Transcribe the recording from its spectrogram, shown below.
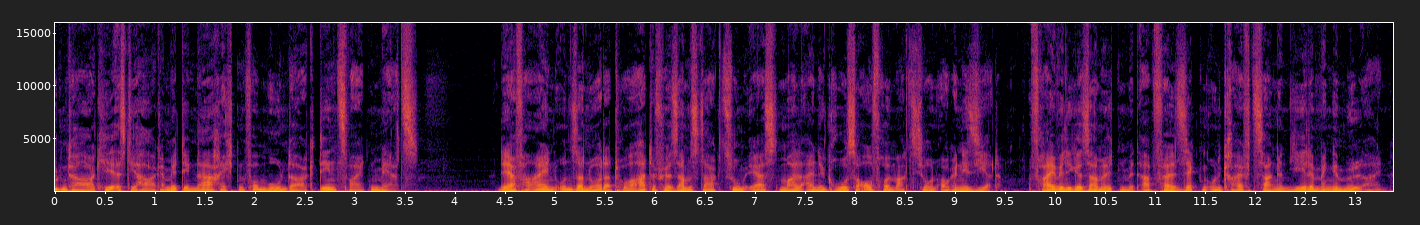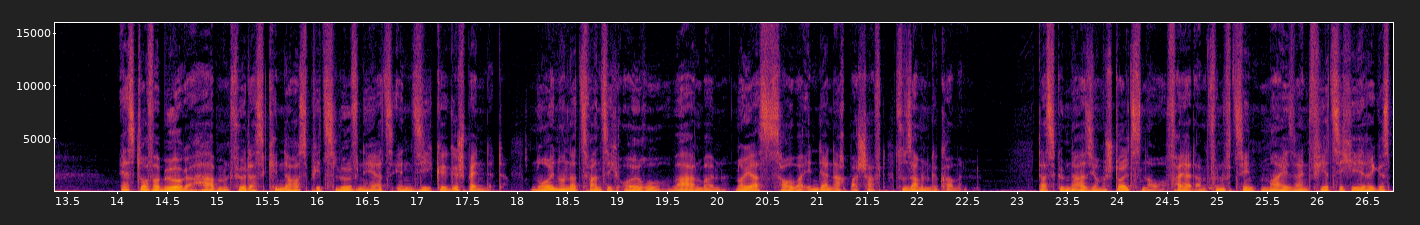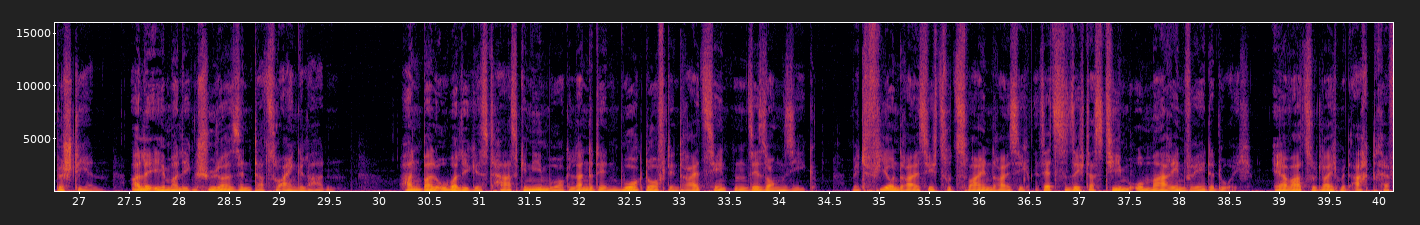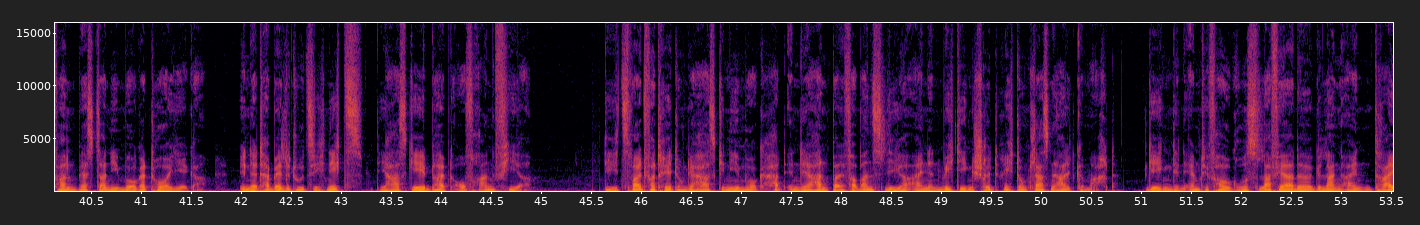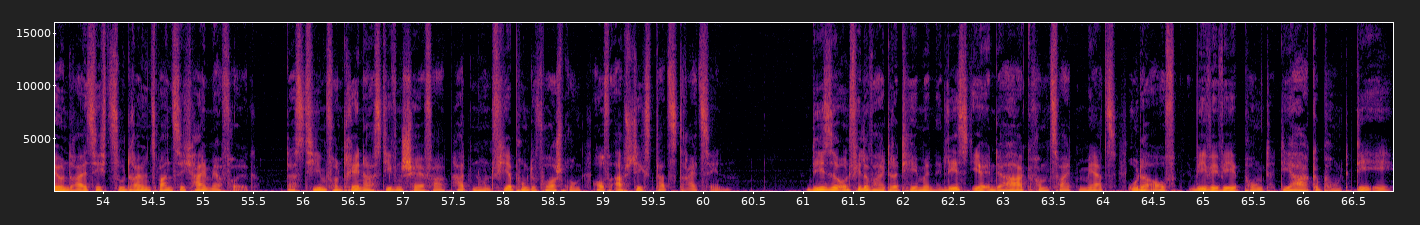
Guten Tag, hier ist die Hake mit den Nachrichten vom Montag, den 2. März. Der Verein Unser Nordertor hatte für Samstag zum ersten Mal eine große Aufräumaktion organisiert. Freiwillige sammelten mit Abfallsäcken und Greifzangen jede Menge Müll ein. Estorfer Bürger haben für das Kinderhospiz Löwenherz in Sieke gespendet. 920 Euro waren beim Neujahrszauber in der Nachbarschaft zusammengekommen. Das Gymnasium Stolznau feiert am 15. Mai sein 40-jähriges Bestehen. Alle ehemaligen Schüler sind dazu eingeladen. Handball-Oberligist HSG Nienburg landete in Burgdorf den 13. Saisonsieg. Mit 34 zu 32 setzte sich das Team um Marin Wrede durch. Er war zugleich mit acht Treffern bester Nienburger Torjäger. In der Tabelle tut sich nichts, die HSG bleibt auf Rang 4. Die Zweitvertretung der HSG Nienburg hat in der Handball-Verbandsliga einen wichtigen Schritt Richtung Klassenerhalt gemacht. Gegen den MTV Groß Lafferde gelang ein 33 zu 23 Heimerfolg. Das Team von Trainer Steven Schäfer hat nun vier Punkte Vorsprung auf Abstiegsplatz 13. Diese und viele weitere Themen lest ihr in der Hake vom 2. März oder auf www.diehake.de.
